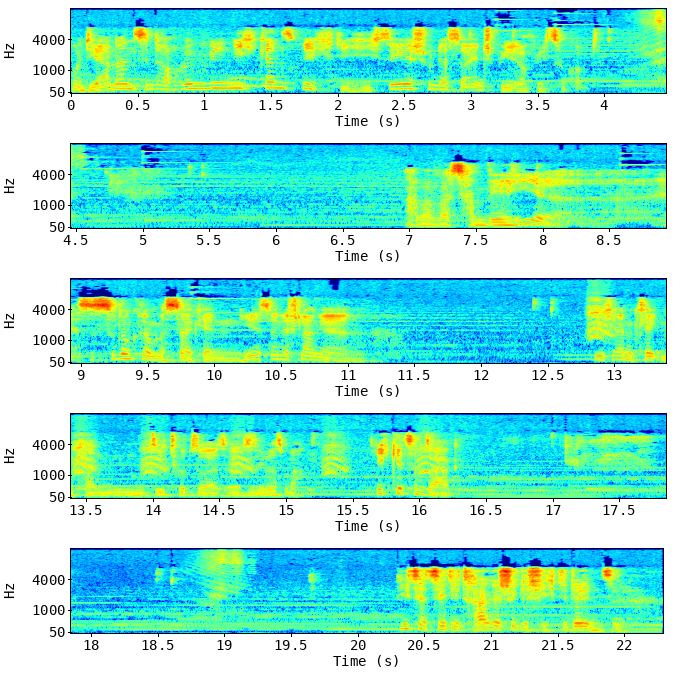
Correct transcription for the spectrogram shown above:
Und die anderen sind auch irgendwie nicht ganz richtig. Ich sehe schon, dass da ein Spiel auf mich zukommt. Aber was haben wir hier? Es ist zu dunkel, um es zu erkennen. Hier ist eine Schlange, die ich anklicken kann. Sie tut so, als würde sie was machen. Ich gehe zum Sarg. Dies erzählt die tragische Geschichte der Insel.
